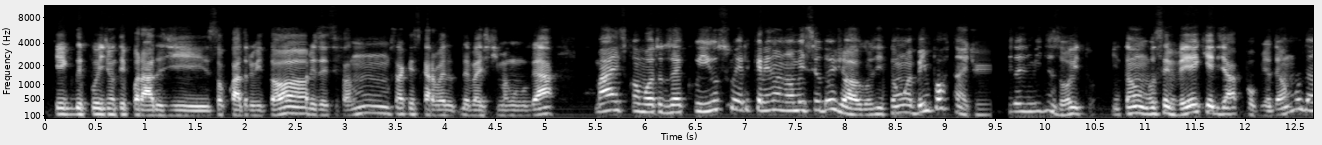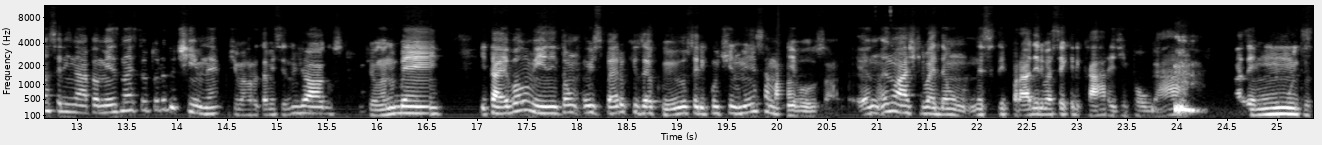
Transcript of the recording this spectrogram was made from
Porque depois de uma temporada de só quatro vitórias, aí você fala, hum, será que esse cara vai levar esse time a algum lugar? Mas com a volta do Zé Wilson, ele querendo ou não venceu dois jogos. Então é bem importante. Em 2018, Então você vê que ele já, pô, já deu uma mudança ali, na, pelo menos na estrutura do time, né? O time agora tá vencendo jogos, jogando bem e tá evoluindo. Então eu espero que o Zé Wilson ele continue nessa má evolução. Eu, eu, não acho que ele vai dar um. Nessa temporada ele vai ser aquele cara de empolgar, fazer muitos,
